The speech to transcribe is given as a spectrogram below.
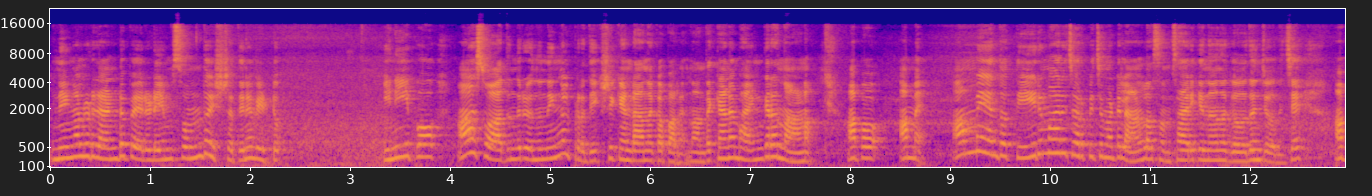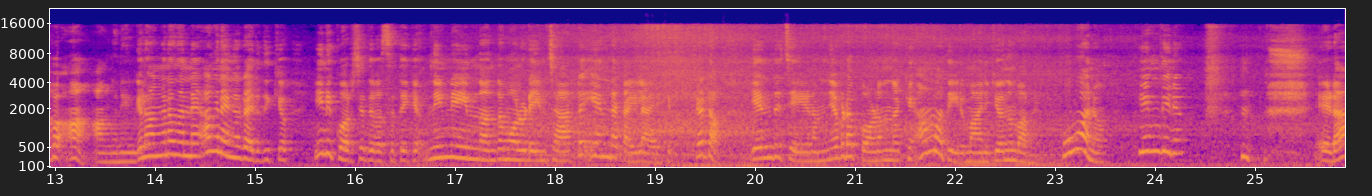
നിങ്ങളുടെ രണ്ടു പേരുടെയും സ്വന്തം ഇഷ്ടത്തിന് വിട്ടു. ഇനിയിപ്പോൾ ആ സ്വാതന്ത്ര്യമൊന്നും നിങ്ങൾ പ്രതീക്ഷിക്കേണ്ട എന്നൊക്കെ പറഞ്ഞു. നന്ദയ്ക്കാണെങ്കിൽ ഭയങ്കര നാണം. അപ്പോൾ അമ്മ അമ്മ എന്തോ തീരുമാനിച്ചുറപ്പിച്ച മട്ടിലാണല്ലോ സംസാരിക്കുന്നതെന്ന് ഗൗതം ചോദിച്ചേ. അപ്പോൾ ആ അങ്ങനെയെങ്കിലും അങ്ങനെ തന്നെ അങ്ങനെ അങ്ങ് കരുതിക്കോ. ഇനി കുറച്ച് ദിവസത്തേക്ക് നിന്നെയും നന്ദമോളുടെയും ചാർട്ട് എന്റെ കയ്യിലായിരിക്കും. കേട്ടോ? എന്ത് ചെയ്യണം എവിടെ പോകണം എന്നൊക്കെ അമ്മ തീരുമാനിക്കുമെന്നും പറഞ്ഞു. പോവാനോ? എന്തിനു? എടാ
